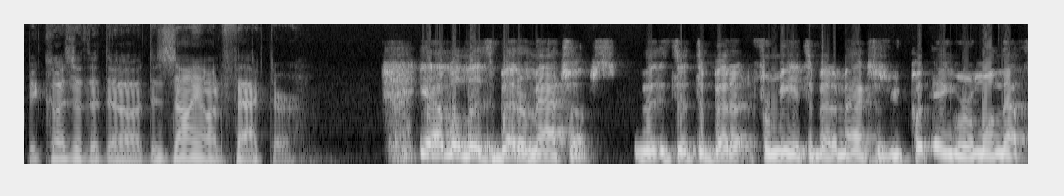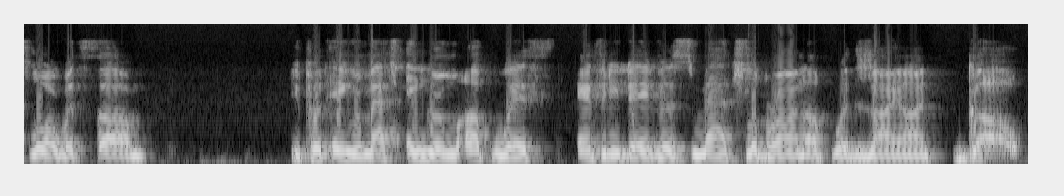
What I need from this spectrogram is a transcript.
Because of the the, the Zion factor. Yeah, well, it's better matchups. It's, it's, a better for me. It's a better matchup. You put Ingram on that floor with, um, you put Ingram match Ingram up with Anthony Davis, match LeBron up with Zion. Go.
